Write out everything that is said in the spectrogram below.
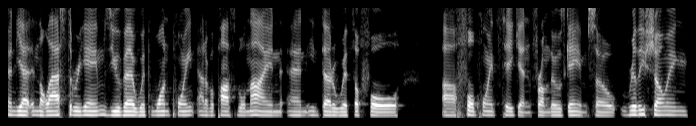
And yet, in the last three games, Juve with one point out of a possible nine, and Inter with a full, uh, full points taken from those games. So really showing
